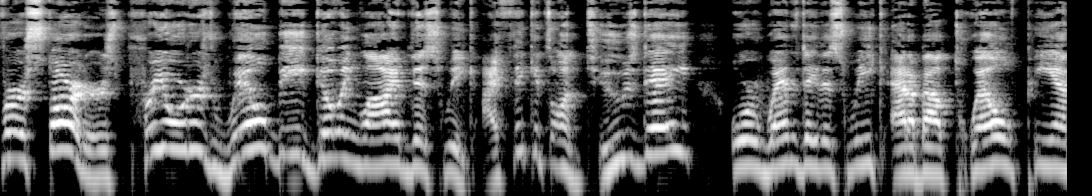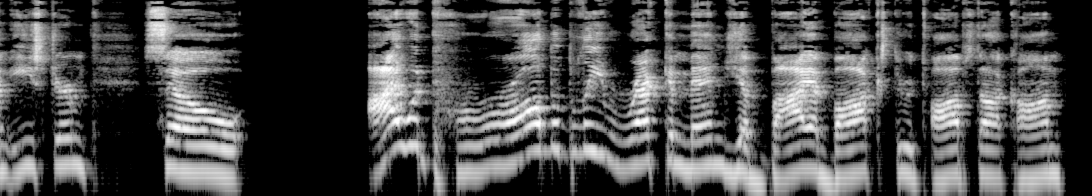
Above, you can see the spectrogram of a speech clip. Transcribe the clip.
for starters, pre-orders will be going live this week. I think it's on Tuesday or Wednesday this week at about 12 p.m. Eastern. So I would probably recommend you buy a box through Topps.com.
